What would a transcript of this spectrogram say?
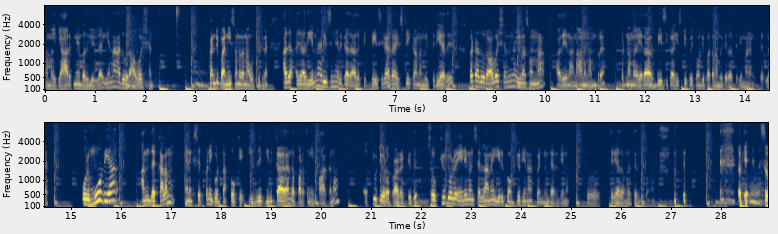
நம்மளுக்கு யாருக்குமே பதில் இல்லை. ஏன்னா அது ஒரு அவர்ஷன் கண்டிப்பாக நீ சொன்னதை நான் ஒத்துக்கிறேன். அது அது- அது என்ன ரீசனே இருக்காது. அதுக்கு பேசிக்காக ஏதாவது ஹிஸ்ட்ரிக்காக நம்மளுக்கு தெரியாது. பட் அது ஒரு அவர்ஷன் இவன் சொன்னால் அதே நான் நானும் நம்புறேன். பட் நம்ம எதாவது பேசிக்காக ஹிஸ்ட்ரி போய் தோண்டி பார்த்தா நம்மளுக்கு எதாவது தெரியுமான்னு எனக்கு தெரியல. ஒரு மூவியாக அந்த களம் எனக்கு செட் பண்ணி கொடுத்தான். ஓகே இது இதுக்காக தான் இந்த படத்தை நீ பார்க்கணும். கியூட்டியோட ப்ராடக்ட் இது. ஸோ கியூட்டியோட எலிமெண்ட்ஸ் எல்லாமே இருக்கும். கியூட்டினா குவெண்டன் டேரண்டினும் ஸோ தெரியாதவங்க தெரிஞ்சுக்கோங்க. ஓகே. ஸோ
